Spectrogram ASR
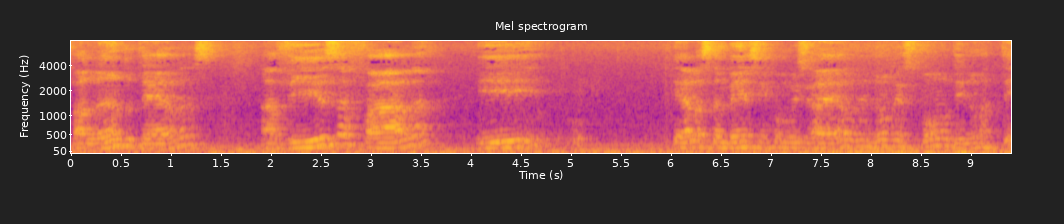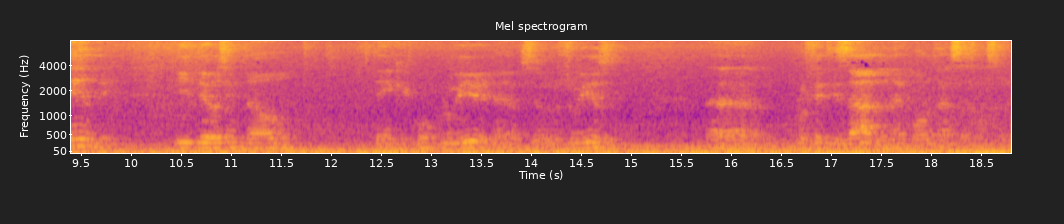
falando delas, avisa, fala e elas também, assim como Israel, né, não respondem, não atendem. E Deus então tem que concluir né, o seu juízo uh, profetizado né, contra essas nações.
